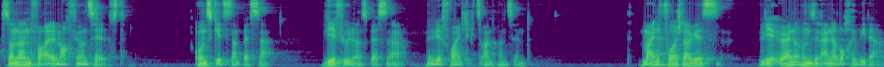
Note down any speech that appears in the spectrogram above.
sondern vor allem auch für uns selbst. Uns geht es dann besser. Wir fühlen uns besser, wenn wir freundlich zu anderen sind. Mein Vorschlag ist, wir hören uns in einer Woche wieder.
